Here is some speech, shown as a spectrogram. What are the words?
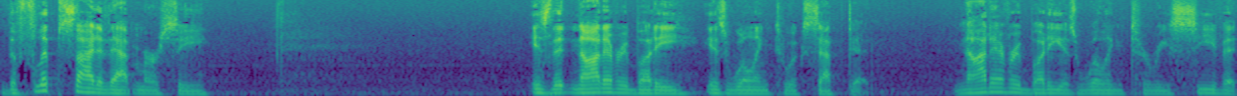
The flip side of that mercy is that not everybody is willing to accept it. Not everybody is willing to receive it.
